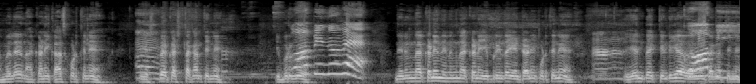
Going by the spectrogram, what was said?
ಆಮೇಲೆ ನಾಲ್ಕಣಿ ಕಾಸು ಕೊಡ್ತೀನಿ. ಎಷ್ಟು ಬೇಕು ಅಷ್ಟು ತಗೊಂತೀನಿ. ಇಬ್ರಿಗೂ. ನಿನಗೆ ನಾಲ್ಕಣಿ ನಿನಗೆ ನಾಲ್ಕಣಿ ಇಬ್ಬರಿಂದ ಎಂಟಾಣಿ ಕೊಡ್ತೀನಿ. ಏನು ಬೇಕು ತಿಂಡಿಗೆ ಅದನ್ನು ತಗೋತೀನಿ.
